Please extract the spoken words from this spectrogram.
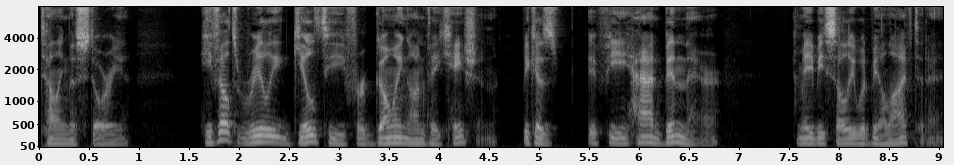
telling the story. He felt really guilty for going on vacation because if he had been there, maybe Sully would be alive today.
